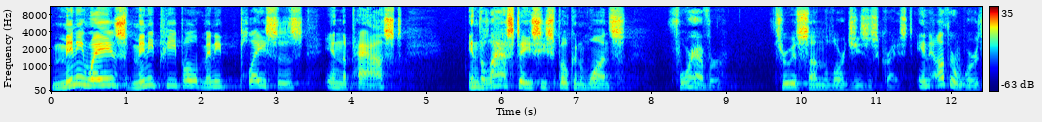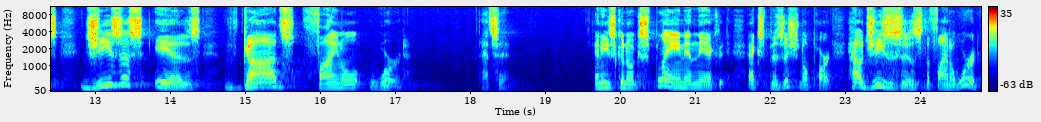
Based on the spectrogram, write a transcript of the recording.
Many ways, many people, many places in the past. In the last days, he's spoken once, forever, through his Son, the Lord Jesus Christ. In other words, Jesus is God's final word. That's it. And he's going to explain in the expositional part how Jesus is the final word.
